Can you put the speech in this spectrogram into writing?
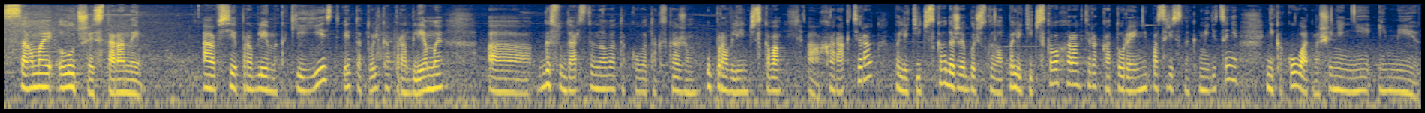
с самой лучшей стороны. А все проблемы, какие есть, это только проблемы государственного такого, так скажем, управленческого а, характера, политического, даже я больше сказала, политического характера, которые непосредственно к медицине никакого отношения не имеют.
